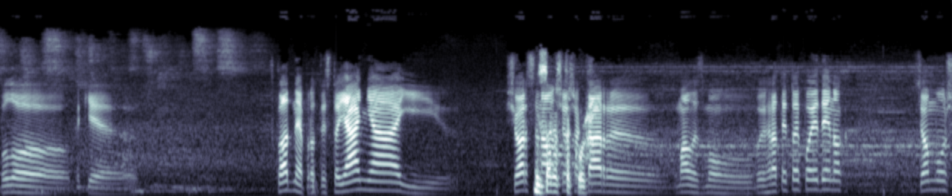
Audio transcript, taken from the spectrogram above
Було таке складне протистояння і що Арсенал, що. Шахтар е, мали змогу виграти той поєдинок. В цьому ж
